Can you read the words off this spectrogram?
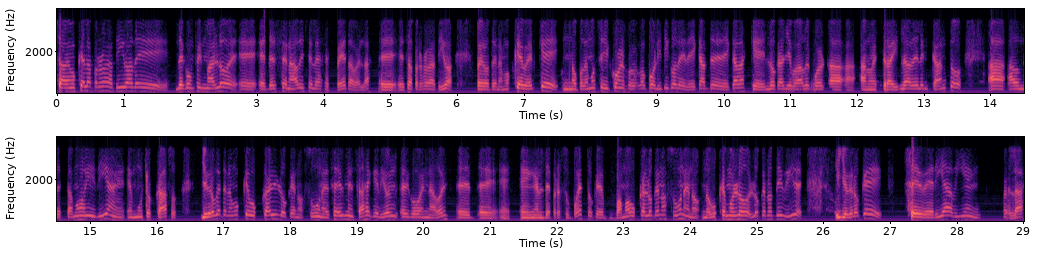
sabemos que la prerrogativa de, de confirmarlo eh, eh, es del Senado y se les respeta, ¿verdad? esa prerrogativa. Pero tenemos que ver que no podemos seguir con el juego político de décadas de décadas, que es lo que ha llevado el, a, a, nuestra isla del encanto a, a donde estamos hoy día en, muchos casos. Yo creo que tenemos que buscar lo que nos une. Ese es el mensaje que dio el, gobernador en el de presupuesto, que vamos a buscar lo que nos une, no, no busquemos lo, lo que nos divide. Y yo creo que se vería bien ¿verdad?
